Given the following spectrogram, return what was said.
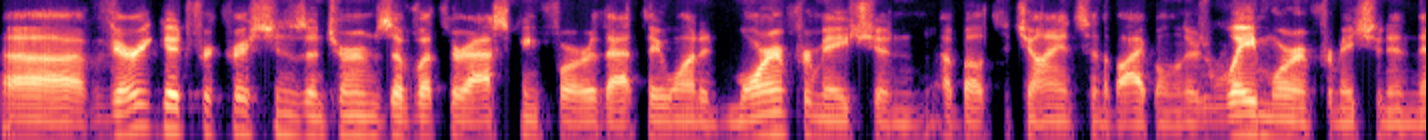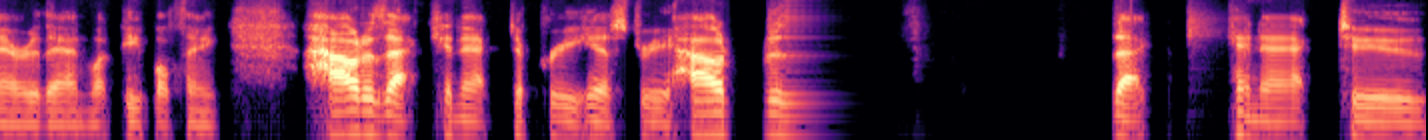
uh, very good for Christians in terms of what they're asking for, that they wanted more information about the giants in the Bible. And there's way more information in there than what people think. How does that connect to prehistory? How does that connect to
